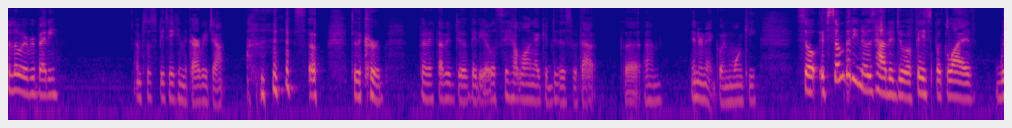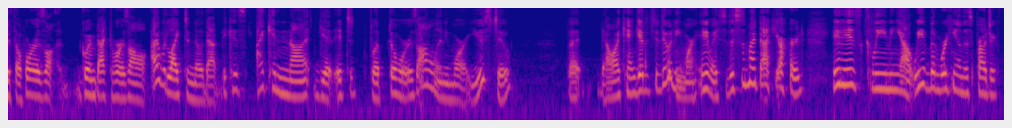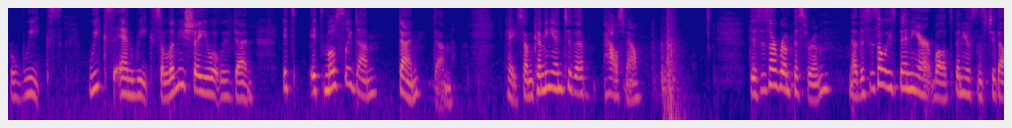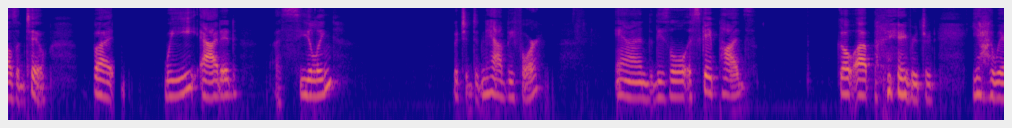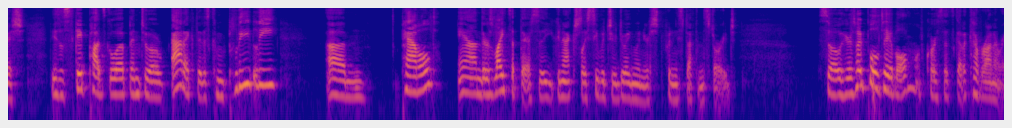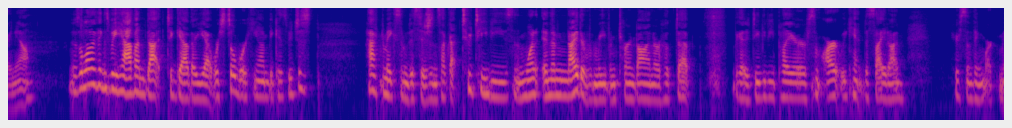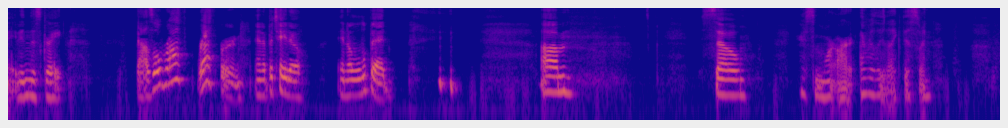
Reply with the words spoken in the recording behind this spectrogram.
Hello, everybody. I'm supposed to be taking the garbage out, so to the curb, but I thought I'd do a video. Let's see how long I could do this without the um, internet going wonky. So if somebody knows how to do a Facebook Live with a horizontal, going back to horizontal, I would like to know that because I cannot get it to flip to horizontal anymore. It used to, but now I can't get it to do it anymore. Anyway, so this is my backyard. It is cleaning out. We have been working on this project for weeks, weeks and weeks. So let me show you what we've done. It's it's mostly done, done, done. Okay, so I'm coming into the house now. This is our rumpus room. Now this has always been here. Well, it's been here since 2002, but we added a ceiling, which it didn't have before and these little escape pods go up. hey, Richard. Yeah, I wish. These escape pods go up into a attic that is completely um, paneled, and there's lights up there so you can actually see what you're doing when you're putting stuff in storage. So here's my pool table. Of course, that's got a cover on it right now. There's a lot of things we haven't got together yet. We're still working on because we just have to make some decisions. I've got two TVs and one, and then neither of them are even turned on or hooked up. I got a DVD player, some art we can't decide on. Here's something Mark made. Isn't this great? Basil Roth Rathbone and a potato in a little bed. um, so here's some more art. I really like this one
